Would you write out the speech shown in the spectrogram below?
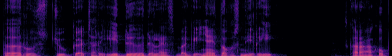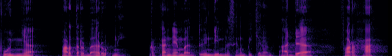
terus juga cari ide dan lain sebagainya itu aku sendiri. Sekarang aku punya partner baru nih, rekan yang bantuin di melisankan pikiran. Ada Farhah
